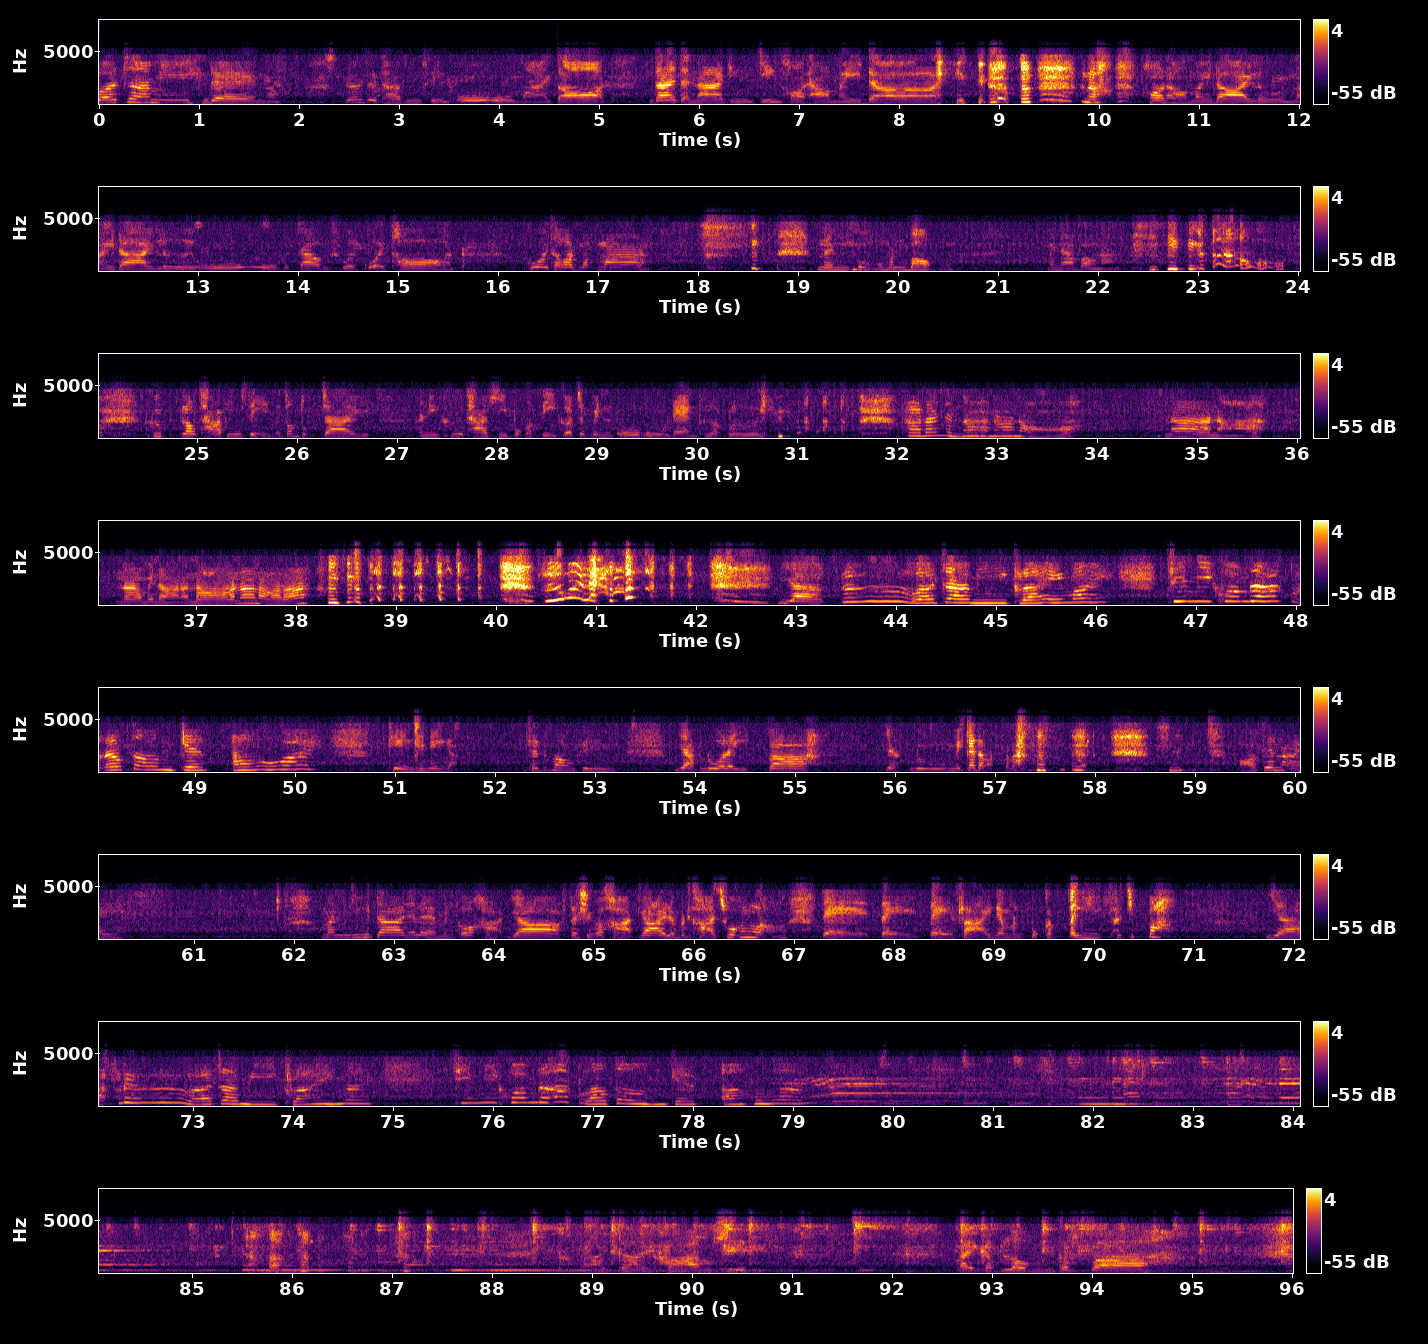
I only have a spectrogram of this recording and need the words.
ว่าจะมีแดงอะ เรื่องจะทาพิมเสียงโอ้โห my god ได้แต่หน้าจริง ๆ คอเท้าไม่ได้นะคอเท้าไม่ได้เลย ไม่ได้เลย โอ้พระเจ้าช่วยกล้วยทอด กล้วยทอดมากๆไหนมึงบอกว่ามันเบาไม่น่าเบานะ คือเราทาพิมพ์เสนไม่ต้องตกใจ อันนี้คือทาครีมปกติก็จะเป็นโอ้โห แดงเถือกเลย ทาได้แต่หน้าหน้าหนาหน้าหนา หน้าไม่หนานะหนาหน้าหนานะซื้อมาแล้วอยากรู้ว่าจะมีใครไหม ที่มีความรักแล้วต้องเก็บเอาไว้ เพลงฉันเองอะฉันฟังเพลงอยากดูอะไรอีกปะ อยากดูไม่กระดอดปะอ๋อเสื้อใน มันยืดได้นี่แหละ มันก็ขาดยาก แต่ฉันก็ขาดง่ายแล้วมันขาดช่วงข้างหลัง แต่แต่แต่สายเนี่ยมันปกติเข้าใจปะอยากรู้ว่าจะมีใครไหม ที่มีความรักเราต้องเก็บเอาไว้ รายกายความคิด ไปกับลมกับฟ้า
